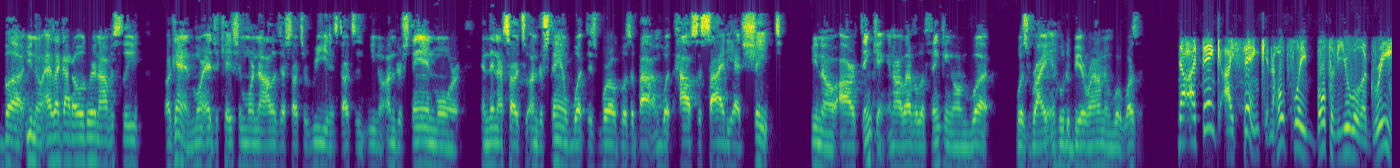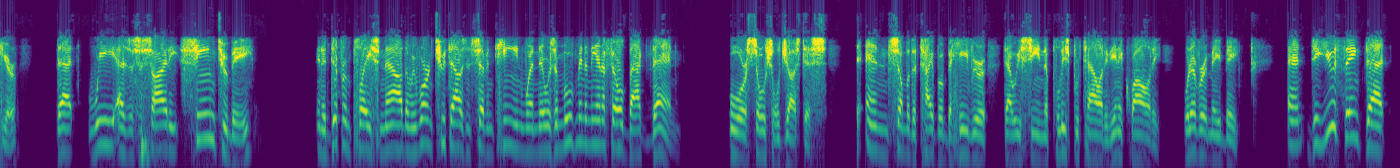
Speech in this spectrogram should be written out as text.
But, you know, as I got older and obviously, again, more education, more knowledge, I start to read and start to, you know, understand more. And then I started to understand what this world was about and what, how society had shaped you know, our thinking and our level of thinking on what was right and who to be around and what wasn't. Now, I think, I think, and hopefully both of you will agree here, that we as a society seem to be in a different place now than we were in 2017 when there was a movement in the NFL back then for social justice to end some of the type of behavior that we've seen, the police brutality, the inequality, whatever it may be. And do you think that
